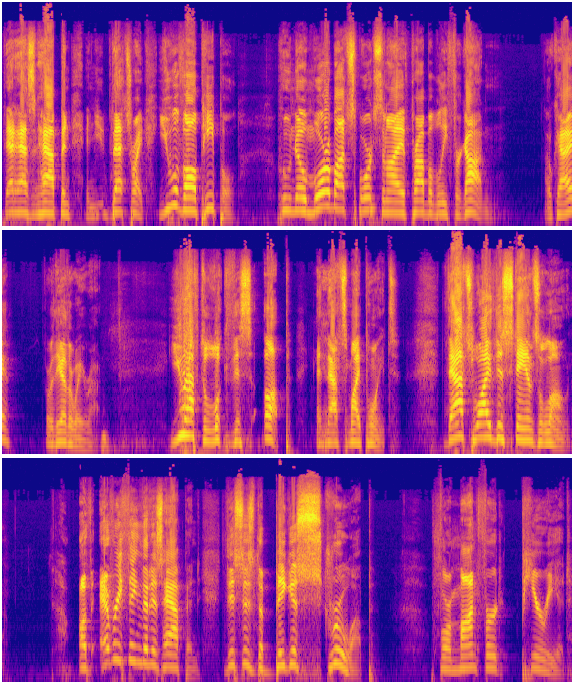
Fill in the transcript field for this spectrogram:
That hasn't happened. And you, that's right. You, of all people, who know more about sports than I have probably forgotten, okay? Or the other way around. You have to look this up. And that's my point. That's why this stands alone. Of everything that has happened, this is the biggest screw up for Monfort, period.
